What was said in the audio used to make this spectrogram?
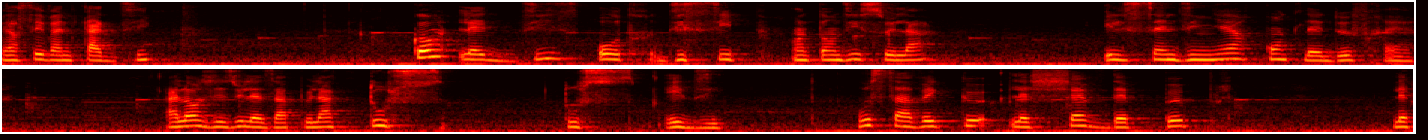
Verset 24 dit, Quand les dix autres disciples entendirent cela, ils s'indignèrent contre les deux frères. Alors Jésus les appela tous, tous, et dit, Vous savez que les chefs des peuples les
